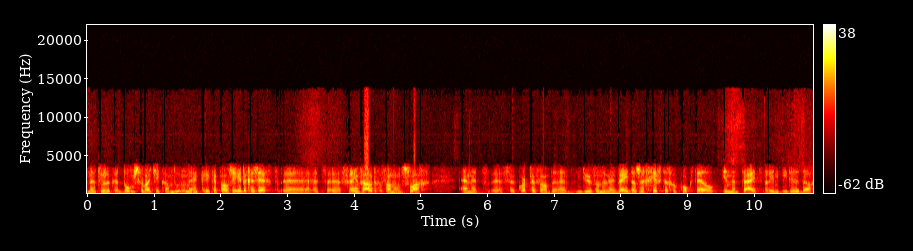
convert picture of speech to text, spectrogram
natuurlijk het domste wat je kan doen. Ik, ik heb al eens eerder gezegd, het vereenvoudigen van ontslag en het uh, verkorten van de duur van de WW, dat is een giftige cocktail in een tijd waarin iedere dag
